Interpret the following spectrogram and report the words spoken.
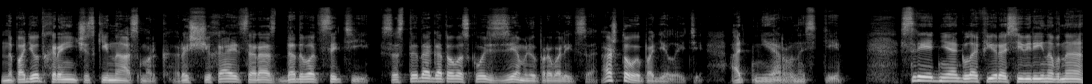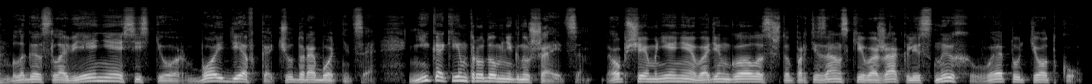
Нападет хронический насморк, расчихается раз до двадцати. Со стыда готова сквозь землю провалиться. А что вы поделаете? От нервности. Средняя Глафира Севериновна, благословение сестер, бой девка, чудо-работница. Никаким трудом не гнушается. Общее мнение в один голос, что партизанский вожак лесных в эту тетку.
